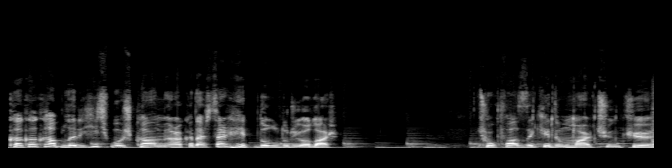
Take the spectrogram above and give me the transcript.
Kaka kapları hiç boş kalmıyor arkadaşlar. Hep dolduruyorlar. Çok fazla kedim var çünkü.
